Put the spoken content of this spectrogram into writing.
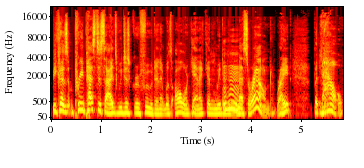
Because pre pesticides, we just grew food and it was all organic and we didn't Mm-hmm. mess around, right? But now.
